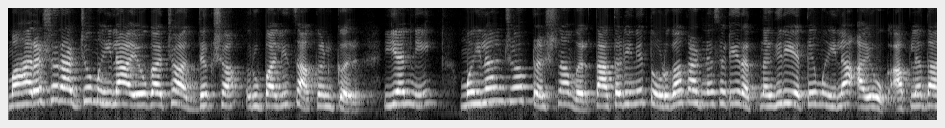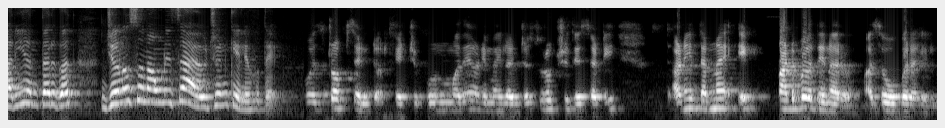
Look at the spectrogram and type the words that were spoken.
महाराष्ट्र राज्य महिला आयोगाच्या अध्यक्षा रुपाली चाकणकर यांनी महिलांच्या प्रश्नावर तातडीने तोडगा काढण्यासाठी रत्नागिरी येथे महिला आयोग आपल्या दारी अंतर्गत जनसुनावणीचे आयोजन केले होते. वन स्टॉप सेंटर हे चिपळूणमध्ये आणि महिलांच्या सुरक्षितेसाठी आणि त्यांना एक पाठबळ देणार असं उभं राहील.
